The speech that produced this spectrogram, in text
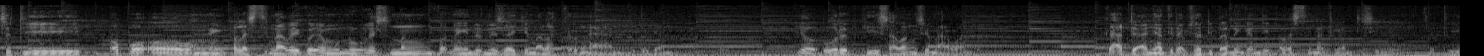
jadi opo oh wong ning Palestina wae kaya ngono le seneng kok ning Indonesia iki malah kerengan gitu kan yo urip ki sawang sinawang. Keadaannya tidak bisa dibandingkan di Palestina dengan di sini. Jadi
